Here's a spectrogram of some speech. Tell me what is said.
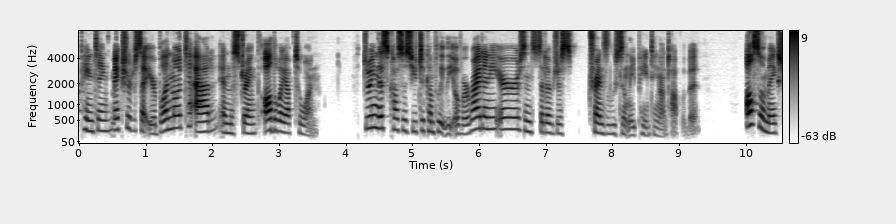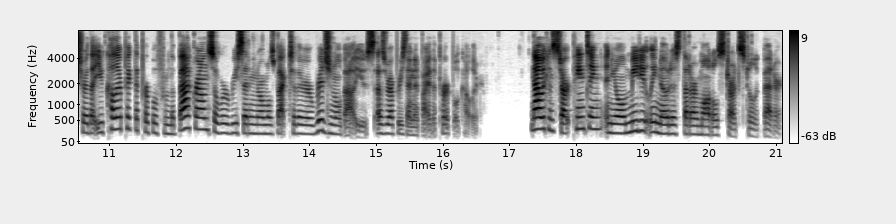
painting, make sure to set your blend mode to add and the strength all the way up to 1. Doing this causes you to completely override any errors instead of just translucently painting on top of it. Also make sure that you color pick the purple from the background so we're resetting normals back to their original values as represented by the purple color. Now we can start painting and you'll immediately notice that our model starts to look better.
